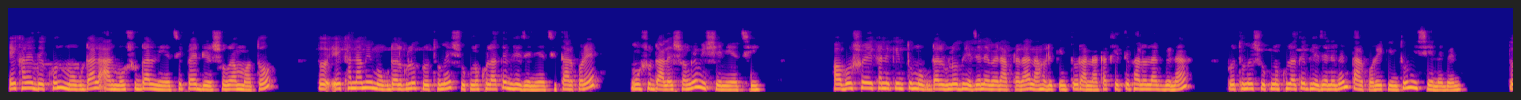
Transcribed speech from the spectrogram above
এখানে দেখুন মুগ ডাল আর মসুর ডাল নিয়েছি প্রায় দেড়শো গ্রাম মতো। তো এখানে আমি মুগ ডালগুলো প্রথমে শুকনো খোলাতে ভেজে নিয়েছি, তারপরে মসুর ডালের সঙ্গে মিশিয়ে নিয়েছি। অবশ্যই এখানে কিন্তু মুগ ডালগুলো ভেজে নেবেন আপনারা, না হলে কিন্তু রান্নাটা খেতে ভালো লাগবে না। প্রথমে শুকনো খোলাতে ভেজে নেবেন তারপরে কিন্তু মিশিয়ে নেবেন। তো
